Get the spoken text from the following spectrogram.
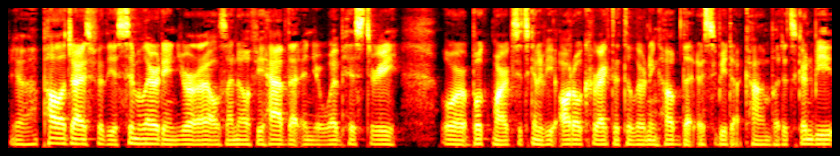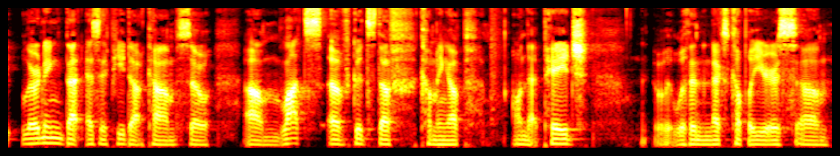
Yeah, apologize for the similarity in URLs. I know if you have that in your web history or bookmarks, it's going to be auto corrected to learninghub.sap.com, but it's going to be learning.sap.com. So, um, lots of good stuff coming up on that page within the next couple of years. Um,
